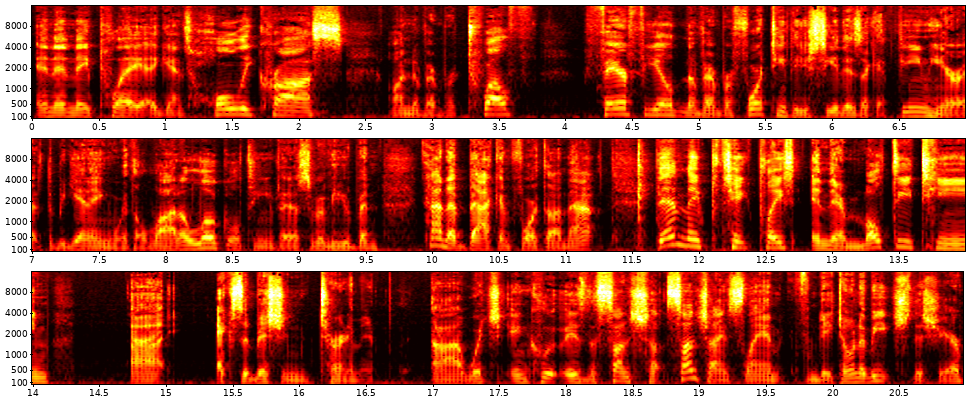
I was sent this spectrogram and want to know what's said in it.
And then they play against Holy Cross on November 12th, Fairfield November 14th. And you see there's like a theme here at the beginning with a lot of local teams. I know some of you have been kind of back and forth on that. Then they take place in their multi team uh, exhibition tournament. Uh, which include is the Sunsh- Sunshine Slam from Daytona Beach this year,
